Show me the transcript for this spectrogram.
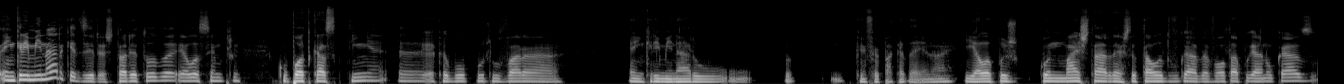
a incriminar, quer dizer, a história toda, ela sempre, com o podcast que tinha, eh, acabou por levar a, a incriminar o, o- quem foi para a cadeia, não é? E ela depois, quando mais tarde esta tal advogada volta a pegar no caso,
